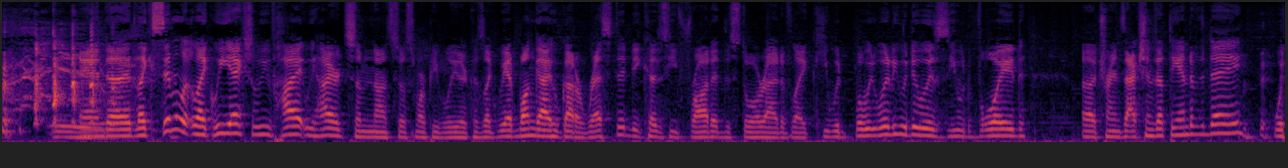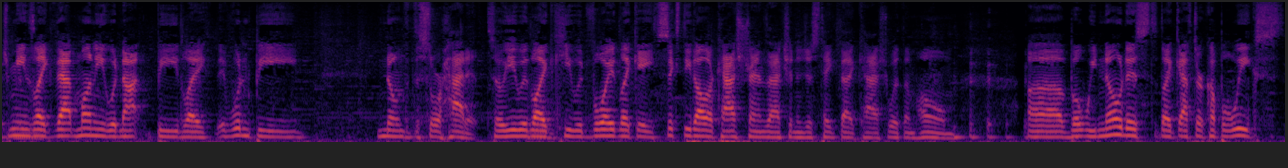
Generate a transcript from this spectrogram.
and uh, like similar, like we actually we've hired we hired some not so smart people either because like we had one guy who got arrested because he frauded the store out of like he would what, we- what he would do is he would void. Uh, transactions at the end of the day, which means like that money would not be like it wouldn't be known that the store had it. So he would like he would void like a sixty dollar cash transaction and just take that cash with him home. uh, but we noticed like after a couple weeks.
